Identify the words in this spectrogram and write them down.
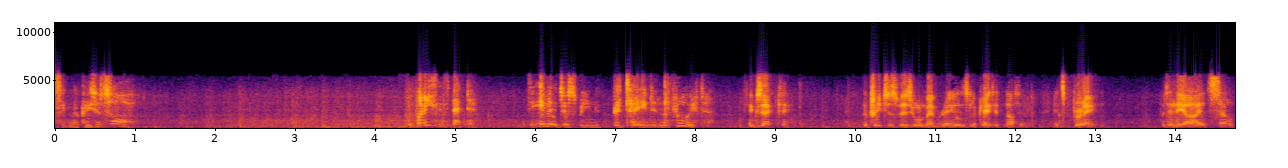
It's the last thing the saw. The police inspector. The image has been retained in the fluid. Exactly. The creature's visual memory is located not in its brain, but in the eye itself.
